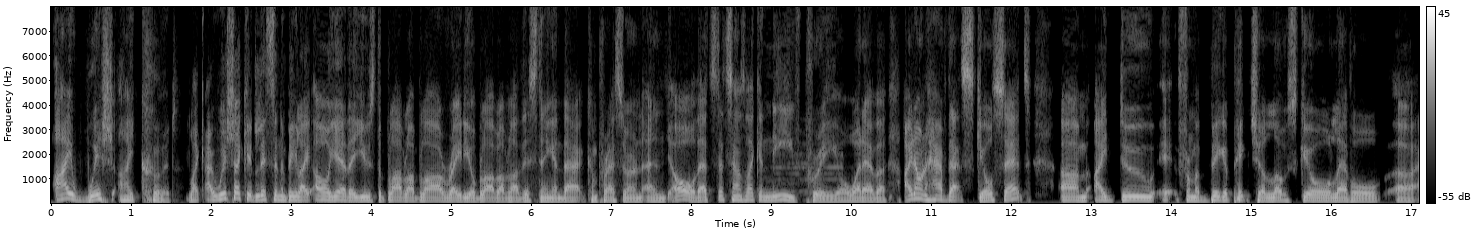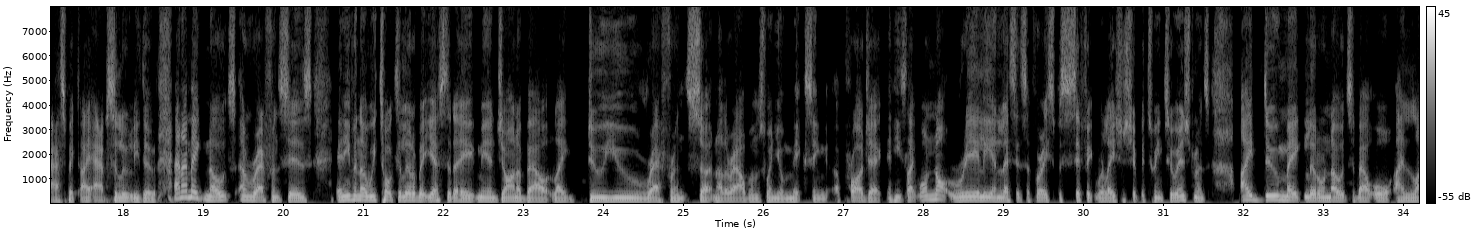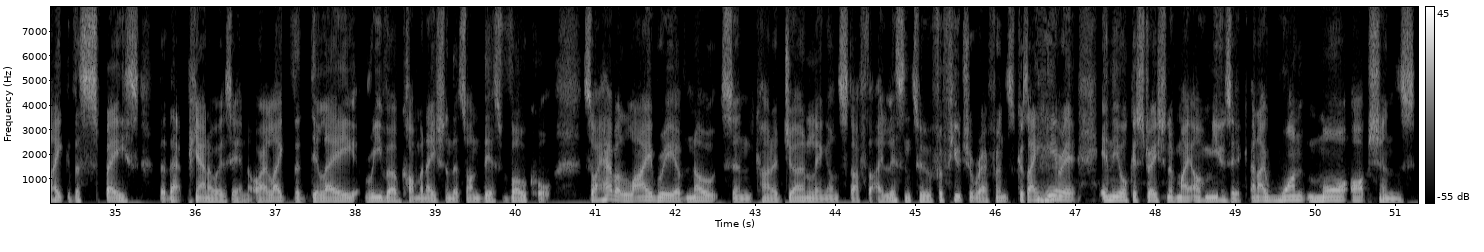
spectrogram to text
I wish I could. Like, I wish I could listen and be like, oh yeah, they use the blah blah blah radio, blah blah blah, this thing and that compressor, and and oh, that's that sounds like a Neve pre or whatever. I don't have that skill set. Um, I do from a bigger picture, low skill level uh, aspect. I absolutely do, and I make notes and references. And even though we talked a little bit yesterday, me and John about like, do you reference certain other albums when you're mixing a project? And he's like, well, not really, unless it's a very specific relationship between two instruments. I do make little notes about, oh, I like the space that that piano is in, or I like the delay reverb combination that's on this vocal. So I have a library of notes and kind of journaling on stuff that I listen to for future reference because I mm-hmm. hear it in the orchestration of my own music and I want more options.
